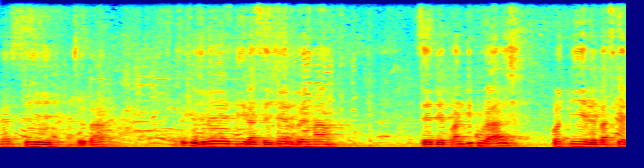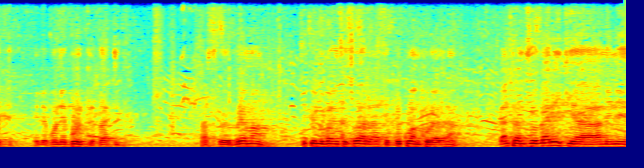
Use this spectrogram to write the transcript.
Merci, M. Bar. Ce que je veux dire à ces jeunes, vraiment, c'est de prendre du courage, continuer le basket et le volleyball qu'ils pratiquent. Parce que vraiment, ce que nous voyons ce soir-là, c'est beaucoup encourageant. Quant à M. Barry qui a amené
